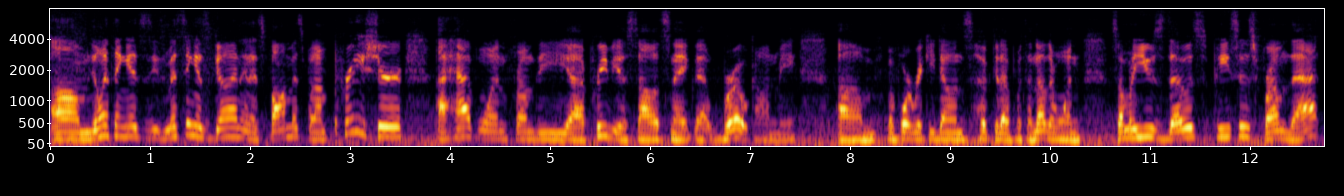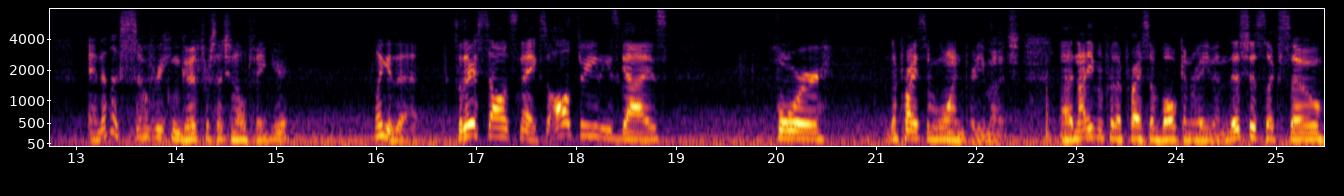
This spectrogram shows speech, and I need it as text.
Um, the only thing is, is, he's missing his gun and his FAMAS, but I'm pretty sure I have one from the uh, previous Solid Snake that broke on me um, before Ricky Dones hooked it up with another one. So I'm going to use those pieces from that, and that looks so freaking good for such an old figure. Look at that. So there's Solid Snake. So all three of these guys for the price of one pretty much. Uh, not even for the price of Vulcan Raven. This just looks so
